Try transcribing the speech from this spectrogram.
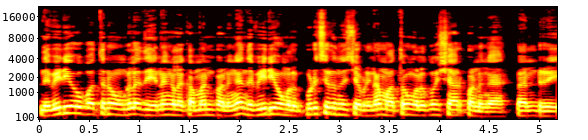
இந்த வீடியோவை பற்றின உங்களது எண்ணங்களை கமெண்ட் பண்ணுங்கள் இந்த வீடியோ உங்களுக்கு பிடிச்சிருந்துச்சு அப்படின்னா மற்றவங்களுக்கும் ஷேர் பண்ணுங்கள் நன்றி.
